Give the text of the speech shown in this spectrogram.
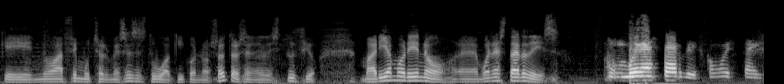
que no hace muchos meses estuvo aquí con nosotros en el estudio. María Moreno, eh, buenas tardes. Buenas tardes, ¿cómo estáis?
